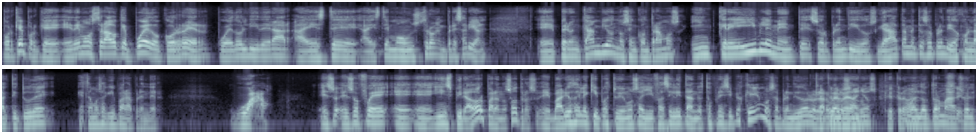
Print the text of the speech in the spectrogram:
¿Por qué? Porque he demostrado que puedo correr, puedo liderar a este, a este monstruo empresarial, pero en cambio nos encontramos increíblemente sorprendidos, gratamente sorprendidos con la actitud de, estamos aquí para aprender. ¡Wow! Eso, eso fue eh, eh, inspirador para nosotros. Eh, varios del equipo estuvimos allí facilitando estos principios que hemos aprendido a lo largo de los años con el doctor Maxwell,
